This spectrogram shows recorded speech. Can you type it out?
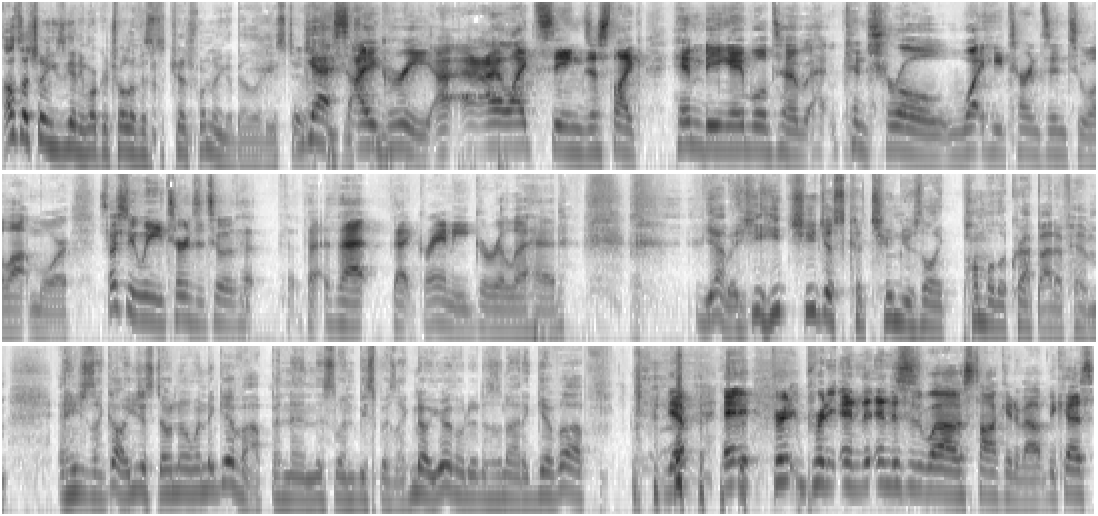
Also showing he's getting more control of his transforming abilities too. Yes, I agree. I, I liked seeing just like him being able to control what he turns into a lot more, especially when he turns into a, that, that that granny gorilla head. Yeah, but he, he she just continues to like pummel the crap out of him, and he's just like, "Oh, you just don't know when to give up." And then this one when Beast Boy's like, "No, you're the one who doesn't know how to give up." Yep, Eh, pretty, pretty, and and this is what I was talking about because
